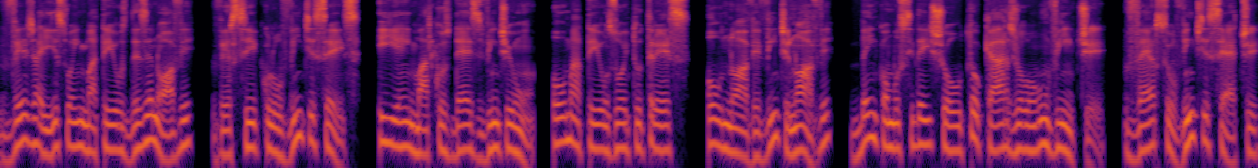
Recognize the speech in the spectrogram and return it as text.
Veja isso em Mateus 19, versículo 26, e em Marcos 10, 21, ou Mateus 8, 3, ou 9, 29, bem como se deixou tocar João 20, verso 27,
